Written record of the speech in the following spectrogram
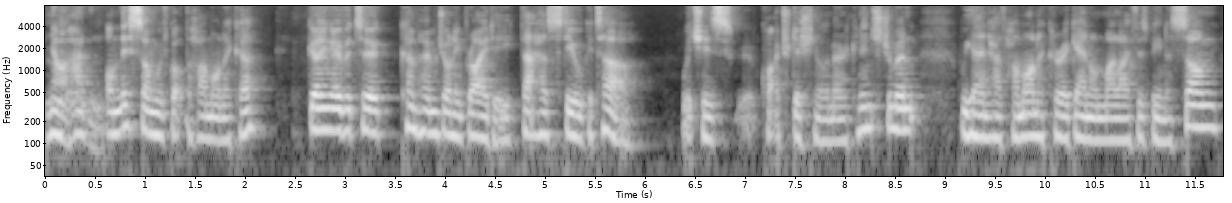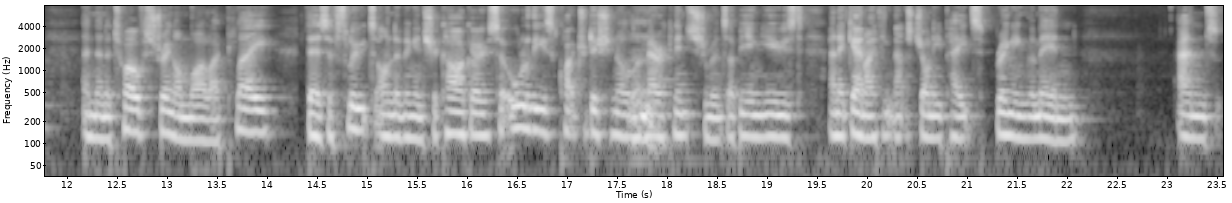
No, I hadn't. On this song, we've got the harmonica. Going over to Come Home Johnny Bridie, that has steel guitar, which is quite a traditional American instrument. We then have harmonica again on My Life Has Been a Song, and then a 12 string on While I Play. There's a flute on Living in Chicago. So all of these quite traditional mm. American instruments are being used. And again, I think that's Johnny Pate's bringing them in. And,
